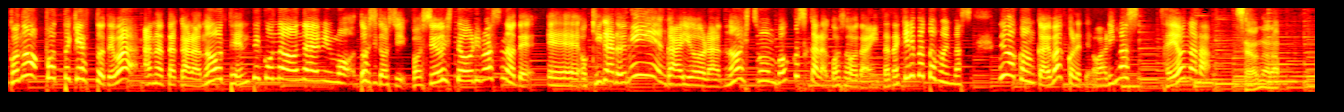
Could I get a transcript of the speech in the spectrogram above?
このポッドキャストではあなたからのてんてこなお悩みもどしどし募集しておりますので、えーお気軽に概要欄の質問ボックスからご相談いただければと思います。では今回はこれで終わります。さようなら。さようなら。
